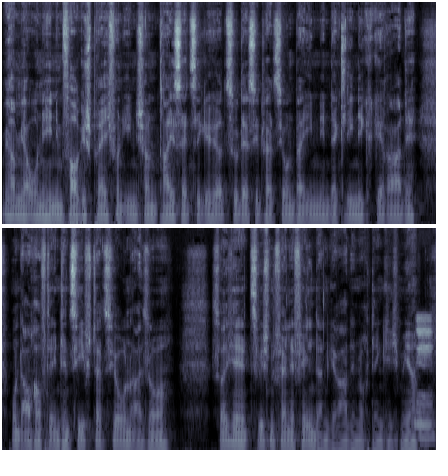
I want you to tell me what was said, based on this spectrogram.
Wir haben ja ohnehin im Vorgespräch von Ihnen schon drei Sätze gehört zu der Situation bei Ihnen in der Klinik gerade und auch auf der Intensivstation. Also solche Zwischenfälle fehlen dann gerade noch, denke ich mir. Mhm.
